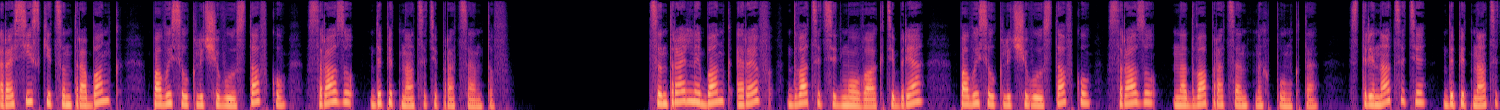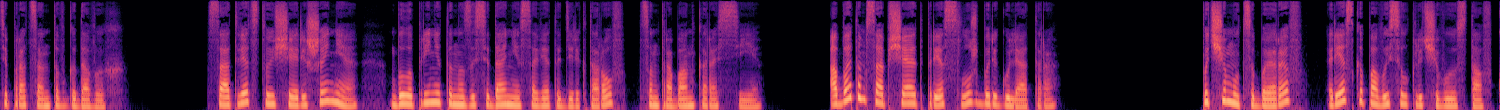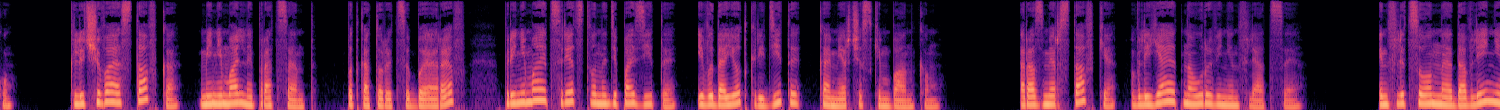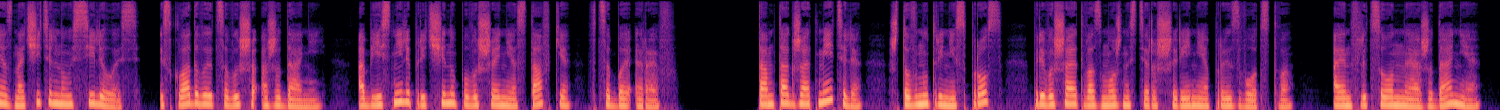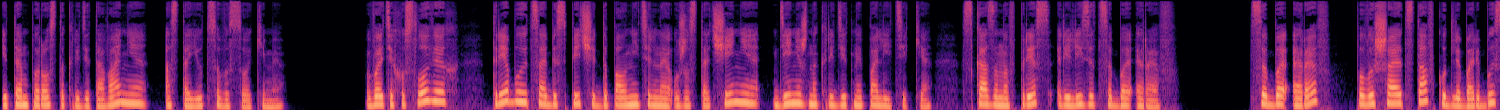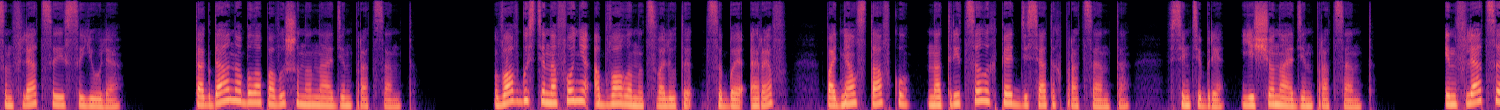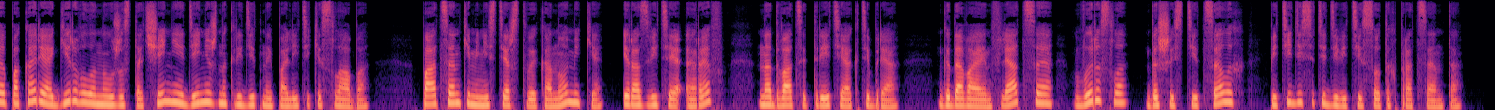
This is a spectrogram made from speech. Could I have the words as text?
Российский Центробанк повысил ключевую ставку сразу до 15%. Центральный банк РФ 27 октября повысил ключевую ставку сразу на 2 процентных пункта с 13 до 15% годовых. Соответствующее решение было принято на заседании Совета директоров Центробанка России. Об этом сообщает пресс-служба регулятора. Почему ЦБ РФ резко повысил ключевую ставку. Ключевая ставка – минимальный процент, под который ЦБ РФ принимает средства на депозиты и выдает кредиты коммерческим банкам. Размер ставки влияет на уровень инфляции. Инфляционное давление значительно усилилось и складывается выше ожиданий, объяснили причину повышения ставки в ЦБ РФ. Там также отметили, что внутренний спрос превышает возможности расширения производства, а инфляционные ожидания и темпы роста кредитования остаются высокими. В этих условиях требуется обеспечить дополнительное ужесточение денежно-кредитной политики, сказано в пресс-релизе ЦБ РФ. ЦБ РФ повышает ставку для борьбы с инфляцией с июля. Тогда она была повышена на 1%. В августе на фоне обвала нацвалюты ЦБ РФ поднял ставку на 3,5%, в сентябре еще на 1%. Инфляция пока реагировала на ужесточение денежно-кредитной политики слабо. По оценке Министерства экономики и развития РФ на 23 октября годовая инфляция выросла до 6,59%.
